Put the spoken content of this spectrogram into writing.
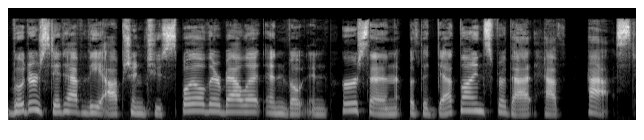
Voters did have the option to spoil their ballot and vote in person, but the deadlines for that have passed.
